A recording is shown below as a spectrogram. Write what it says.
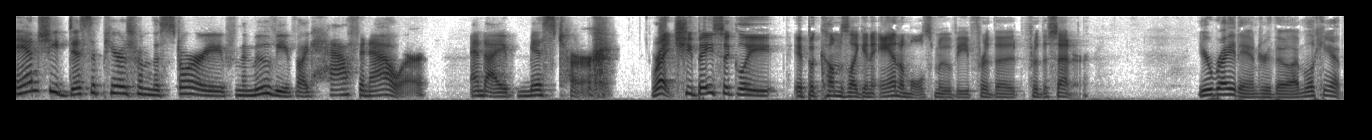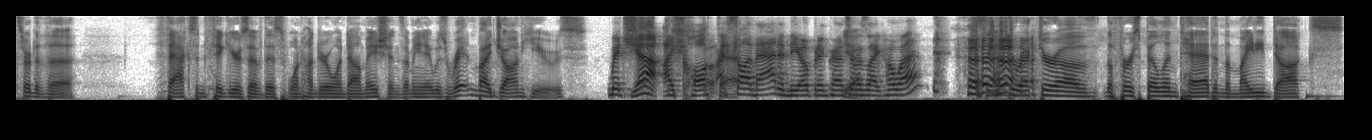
And she disappears from the story from the movie for like half an hour, and I missed her. Right, she basically it becomes like an animals movie for the for the center. You're right, Andrew. Though I'm looking at sort of the facts and figures of this 101 Dalmatians. I mean, it was written by John Hughes, Which Yeah, I caught I saw that in the opening credits. Yeah. I was like, "Oh, what?" same director of the first Bill and Ted and the Mighty Ducks.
